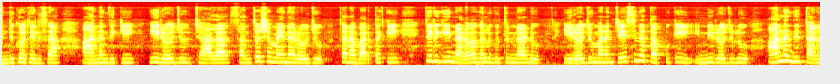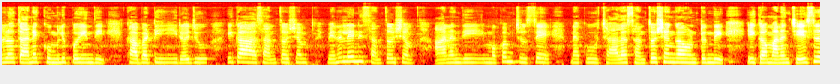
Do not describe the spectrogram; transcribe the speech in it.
ఎందుకో తెలుసా? ఆనందికి ఈరోజు చాలా సంతోషమైన రోజు. తన భర్తకి తిరిగి నడవగలుగుతున్నాడు. ఈరోజు మనం చేసిన తప్పుకి ఇన్ని రోజులు ఆనంది తనలో తానే కుమిలిపోయింది. కాబట్టి ఈరోజు ఇక ఆ సంతోషం వినలేని సంతోషం ఆనంది ముఖం చూస్తే నాకు చాలా సంతోషంగా ఉంటుంది. ఇక మనం చేసిన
